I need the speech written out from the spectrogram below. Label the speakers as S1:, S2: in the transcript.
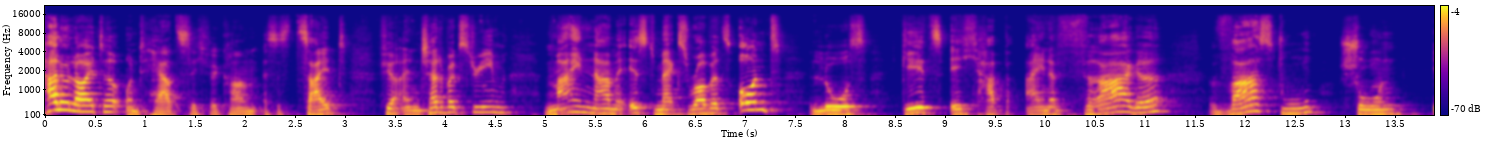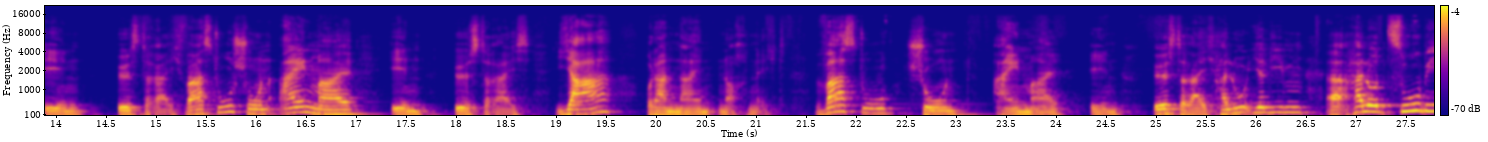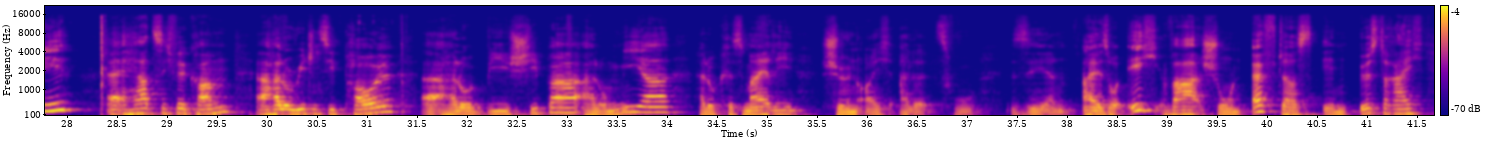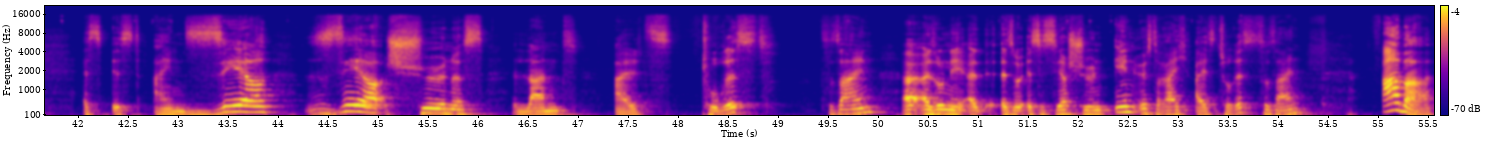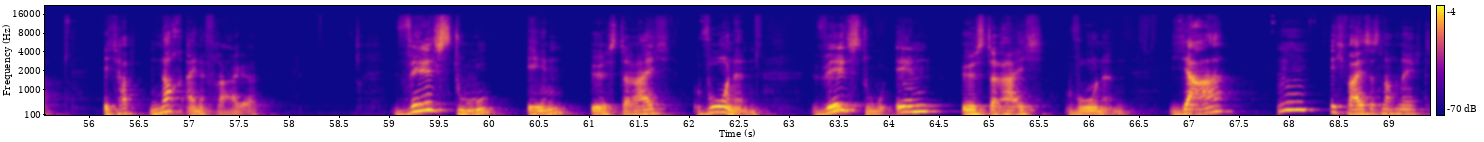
S1: Hallo Leute und herzlich willkommen. Es ist Zeit für einen Chatterbox-Stream. Mein Name ist Max Roberts und los geht's. Ich habe eine Frage. Warst du schon in Österreich? Warst du schon einmal in Österreich? Ja oder nein, noch nicht? Warst du schon einmal in Österreich? Hallo ihr Lieben. Äh, hallo Zubi. Äh, herzlich willkommen. Äh, hallo Regency Paul, äh, hallo B. Shipa, hallo Mia, hallo Chris Meiri. Schön euch alle zu sehen. Also ich war schon öfters in Österreich. Es ist ein sehr, sehr schönes Land als Tourist zu sein. Äh, also nee, äh, also es ist sehr schön in Österreich als Tourist zu sein. Aber ich habe noch eine Frage. Willst du in Österreich wohnen? Willst du in Österreich wohnen? Ja, hm, ich weiß es noch nicht.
